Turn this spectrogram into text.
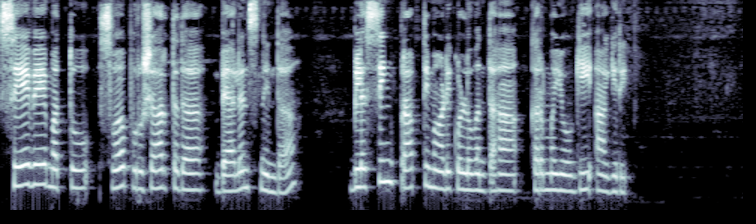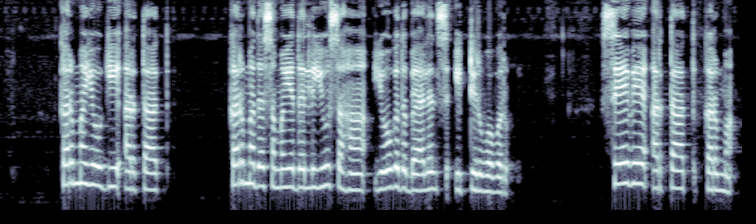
ಸೇವೆ ಮತ್ತು ಸ್ವಪುರುಷಾರ್ಥದ ಬ್ಯಾಲೆನ್ಸ್ನಿಂದ ಬ್ಲೆಸ್ಸಿಂಗ್ ಪ್ರಾಪ್ತಿ ಮಾಡಿಕೊಳ್ಳುವಂತಹ ಕರ್ಮಯೋಗಿ ಆಗಿರಿ. ಕರ್ಮಯೋಗಿ ಅರ್ಥಾತ್ ಕರ್ಮದ ಸಮಯದಲ್ಲಿಯೂ ಸಹ ಯೋಗದ ಬ್ಯಾಲೆನ್ಸ್ ಇಟ್ಟಿರುವವರು. ಸೇವೆ ಅರ್ಥಾತ್ ಕರ್ಮ,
